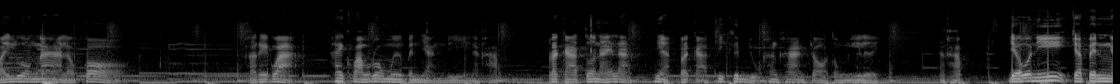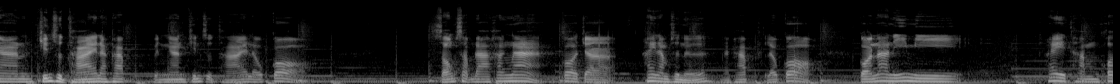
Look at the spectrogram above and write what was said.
ว้ล่วงหน้าแล้วก็เขาเรียกว่าให้ความร่วมมือเป็นอย่างดีนะครับ ประกาศตัวไหนล่ะเนี่ยประกาศที่ขึ้นอยู่ข้างๆจอตรงนี้เลยนะครับ เดี๋ยววันนี้จะเป็นงานชิ้นสุดท้ายนะครับ เป็นงานชิ้นสุดท้ายแล้วก็ 2 สัปดาห์ข้างหน้าก็จะให้นำเสนอนะครับ แล้วก็ก่อนหน้านี้มีให้ทำข้อ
